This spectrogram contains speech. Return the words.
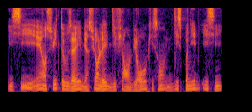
ici. Et ensuite, vous avez bien sûr les différents bureaux qui sont disponibles ici.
